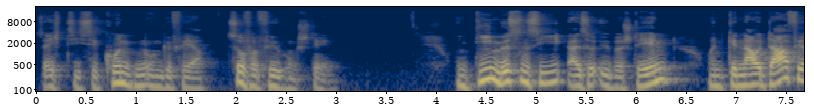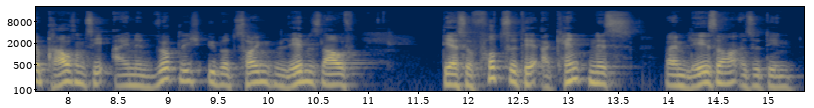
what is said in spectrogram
60 Sekunden ungefähr zur Verfügung stehen. Und die müssen Sie also überstehen und genau dafür brauchen Sie einen wirklich überzeugenden Lebenslauf, der sofort zu der Erkenntnis beim Leser, also den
